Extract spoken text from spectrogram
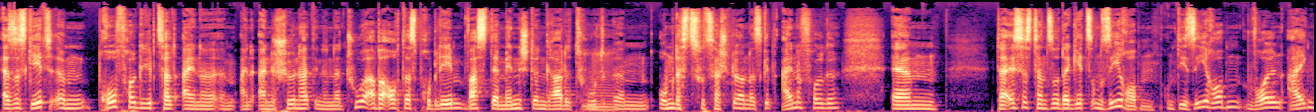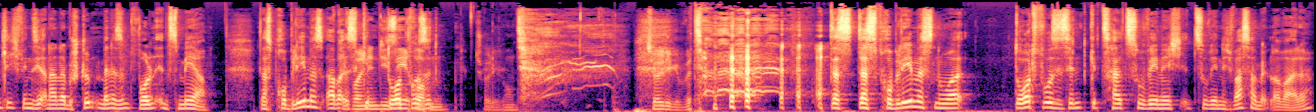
also es geht, ähm, pro Folge gibt es halt eine, ähm, eine, eine Schönheit in der Natur, aber auch das Problem, was der Mensch denn gerade tut, Mhm. ähm, um das zu zerstören. Es gibt eine Folge, ähm, da ist es dann so, da geht es um Seerobben. Und die Seerobben wollen eigentlich, wenn sie an einer bestimmten Menge sind, wollen ins Meer. Das Problem ist aber, die es gibt die dort, wo sie. Seerobben. Entschuldigung. Entschuldige bitte. Das, das Problem ist nur, dort, wo sie sind, gibt es halt zu wenig, zu wenig Wasser mittlerweile.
